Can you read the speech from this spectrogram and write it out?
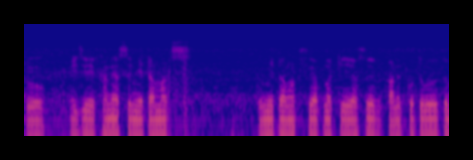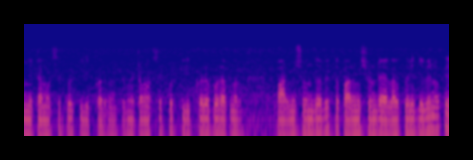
তো এই যে এখানে আছে মেটামাক্স তো মেটামাক্সে আপনাকে আছে কানেক্ট করতে বলবে তো মেটামাক্সের পর ক্লিক করবেন। তো মেটামাক্সের পর ক্লিক করার পর আপনার পারমিশন যাবে, তো পারমিশনটা অ্যালাউ করে দেবেন ওকে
